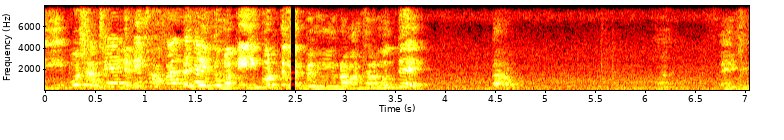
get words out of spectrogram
ই বসেছে। আমি জানি সকাল এই যে তোমাকে ই করতে লাগবে উম, মাথার মধ্যে? দাঁড়াও। হ্যাঁ, এই যে।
